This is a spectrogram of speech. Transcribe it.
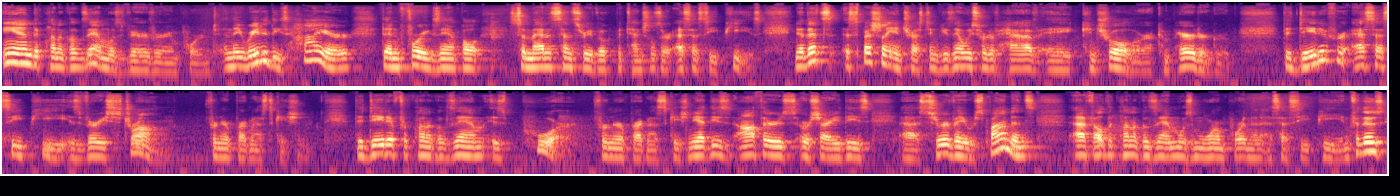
and the clinical exam was very, very important. And they rated these higher than, for example, somatosensory evoked potentials or SSEPs. Now, that's especially interesting because now we sort of have a control or a comparator group. The data for SSEP is very strong for neuroprognostication. The data for clinical exam is poor for neuroprognostication. Yet these authors, or sorry, these uh, survey respondents uh, felt the clinical exam was more important than SSEP. And for those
